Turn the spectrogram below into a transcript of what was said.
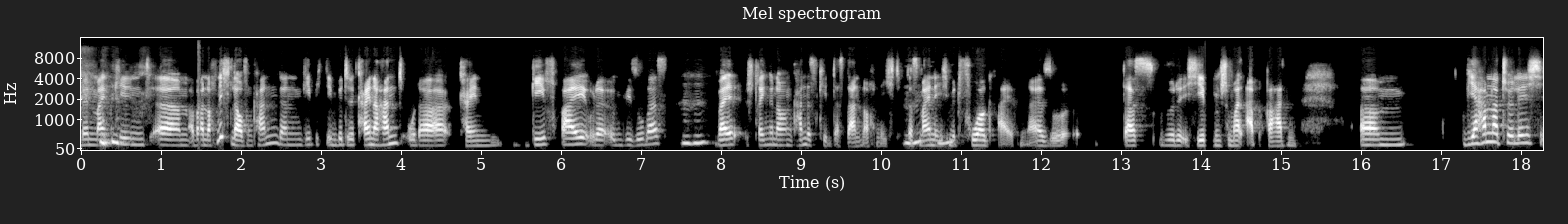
Wenn mein Kind ähm, aber noch nicht laufen kann, dann gebe ich dem bitte keine Hand oder kein Gehfrei oder irgendwie sowas, mhm. weil streng genommen kann das Kind das dann noch nicht. Das mhm. meine ich mhm. mit Vorgreifen. Also das würde ich jedem schon mal abraten. Ähm, wir haben natürlich,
